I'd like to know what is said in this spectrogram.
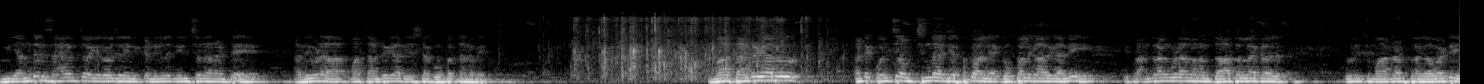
మీ అందరి సాయంతో ఈరోజు నేను ఇక్కడ నిల్- నిల్చున్నానంటే అది కూడా మా తండ్రి గారు చేసిన గొప్పతనమే. మా తండ్రి గారు అంటే కొంచెం చిన్నగా చెప్పుకోవాలి గొప్పలు కాదు కానీ ఇప్పుడు అందరం కూడా మనం దాతల్లాగా గురించి మాట్లాడుతున్నాం కాబట్టి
